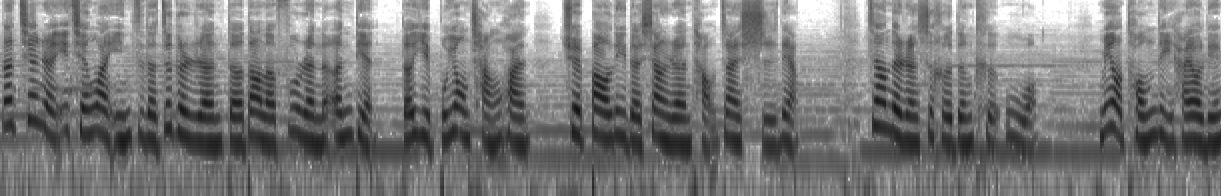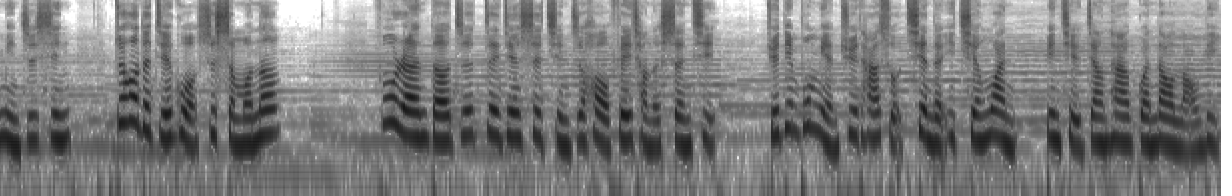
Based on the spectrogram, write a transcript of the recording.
那欠人一千万银子的这个人得到了富人的恩典，得以不用偿还。却暴力地向人讨债十两，这样的人是何等可恶哦！没有同理，还有怜悯之心，最后的结果是什么呢？富人得知这件事情之后，非常的生气，决定不免去他所欠的一千万，并且将他关到牢里。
